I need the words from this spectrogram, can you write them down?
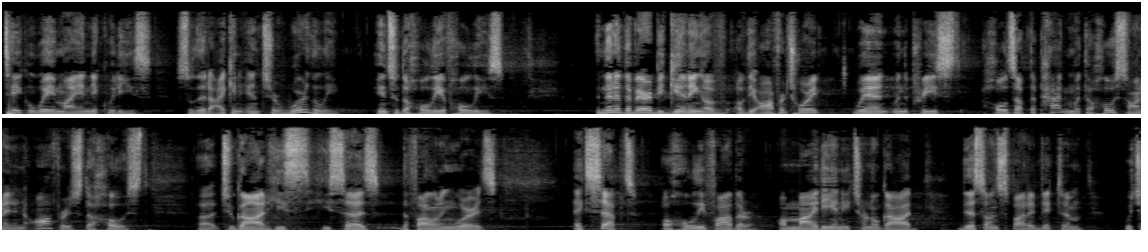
take away my iniquities so that I can enter worthily into the Holy of Holies. And then at the very beginning of, of the offertory, when, when the priest holds up the paten with the host on it and offers the host uh, to God, he, he says the following words, Accept O Holy Father, Almighty and eternal God, this unspotted victim, which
